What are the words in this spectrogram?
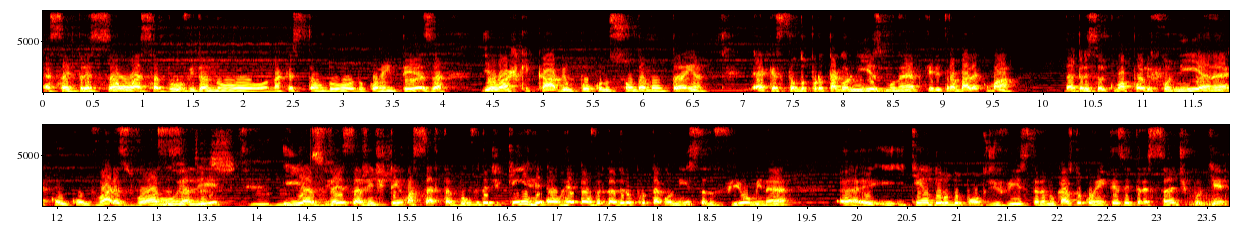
essa impressão, essa dúvida no, na questão do, do Correnteza, e eu acho que cabe um pouco no Som da Montanha, é a questão do protagonismo, né? Porque ele trabalha com uma dá a impressão com uma polifonia, né? Com, com várias vozes Muitas. ali. Uhum, e às sim. vezes a gente tem uma certa dúvida de quem é o, é o verdadeiro protagonista do filme, né? É, e, e, quem é o dono do ponto de vista. Né? No caso do Correnteza é interessante porque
